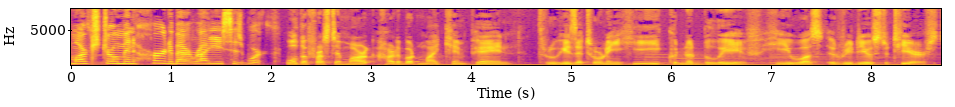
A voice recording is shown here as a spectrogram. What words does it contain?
Mark Stroman heard about Rais's work. Well, the first time Mark heard about my campaign through his attorney, he could not believe. He was reduced to tears.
